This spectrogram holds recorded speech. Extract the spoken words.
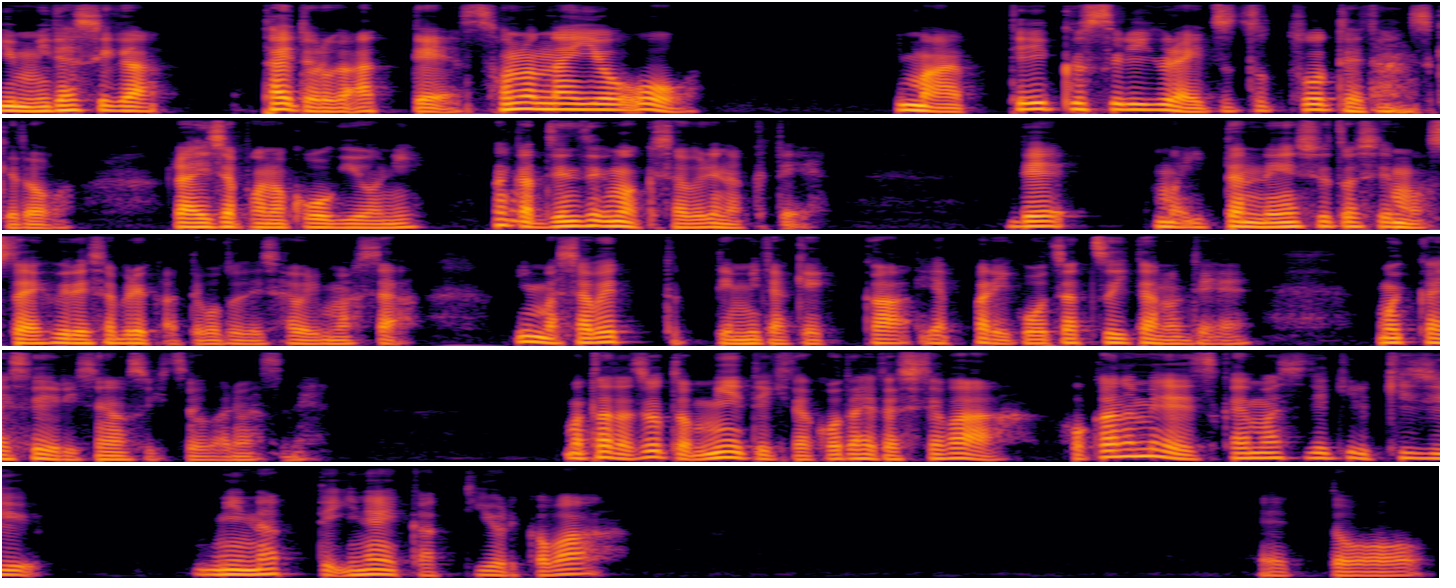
いう見出しが、タイトルがあって、その内容を、今、テイク3ぐらいずっと撮ってたんですけど、ライジャパの講義用に。なんか全然うまく喋れなくて。で、まあ、一旦練習としてもスタイフで喋るかってことで喋りました。今喋ってみた結果、やっぱりごちゃついたので、もう一回整理し直す必要がありますね。まあ、ただちょっと見えてきた答えとしては、他のメディアで使い回しできる記事になっていないかっていうよりかは、えっと、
